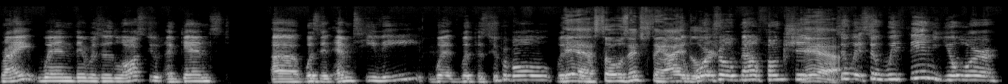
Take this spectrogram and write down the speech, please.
right? When there was a lawsuit against, uh, was it MTV with with the Super Bowl? With Yeah, the, so it was interesting. I had the wardrobe malfunction. Yeah. So, so within your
